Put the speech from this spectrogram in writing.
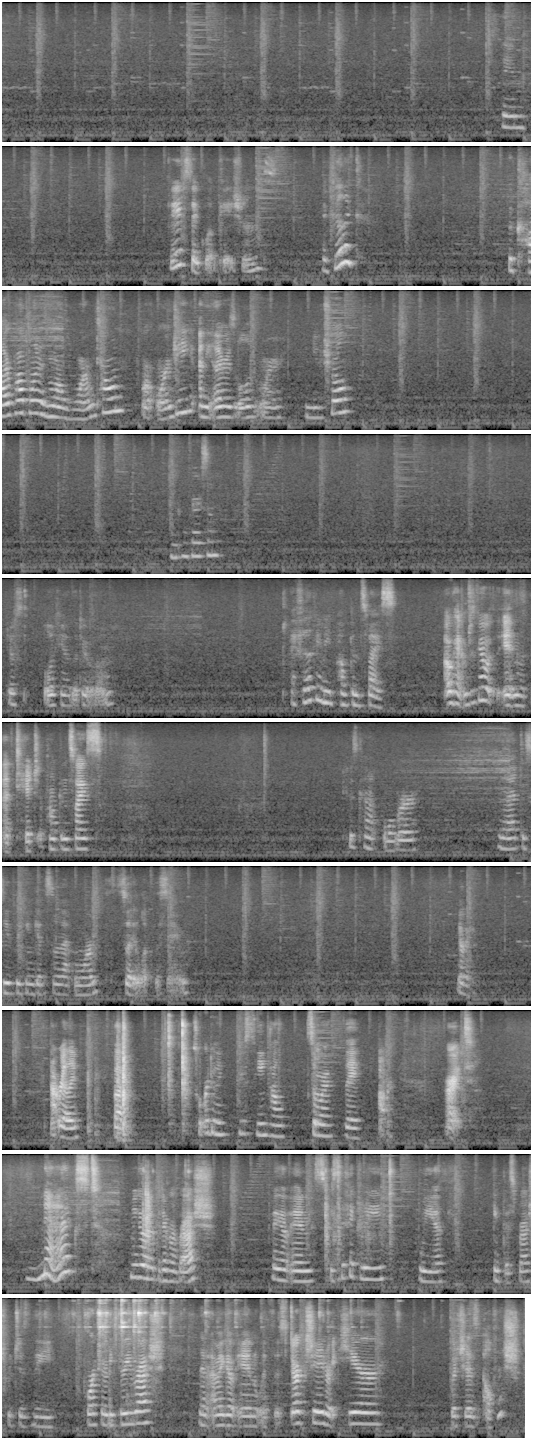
Same basic locations. I feel like the ColourPop one is more warm tone or orangey, and the other is a little bit more neutral. In comparison. Just looking at the two of them. I feel like I need pumpkin spice. Okay, I'm just gonna go in with a titch of pumpkin spice. just kind of over that to see if we can get some of that warmth so they look the same. Okay. Not really, but that's what we're doing. Just seeing how similar they are. Alright. Next, let me go with a different brush. I go in specifically with, I think this brush, which is the 433 brush. Then I'm going to go in with this dark shade right here, which is Elfish.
